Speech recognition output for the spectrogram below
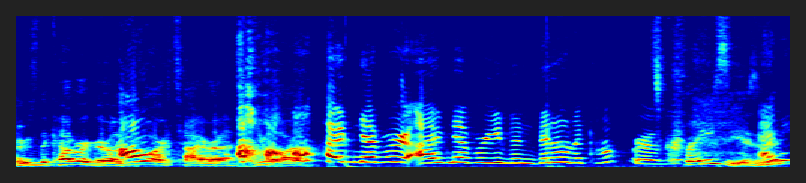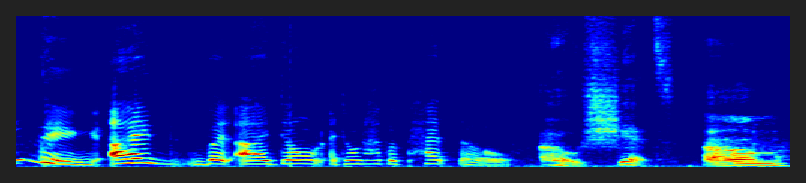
Who's the cover girl? You Oh. are Tyra. You are. I've never I've never even been on a cover It's of crazy, isn't it? anything. I but I don't I don't have a pet though. Oh shit. Um.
